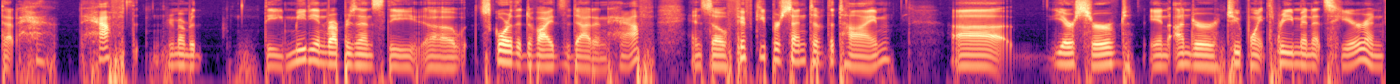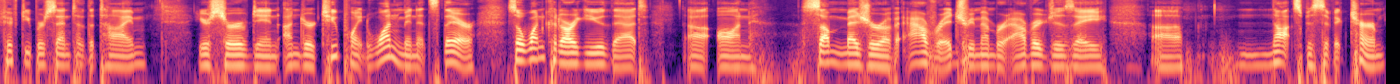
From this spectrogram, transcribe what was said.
that ha half, remember, the median represents the uh, score that divides the data in half, and so 50% of the time, uh, you're served in under 2.3 minutes here, and 50% of the time, you're served in under 2.1 minutes there. So one could argue that uh, on some measure of average, remember average is a uh, not specific term,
